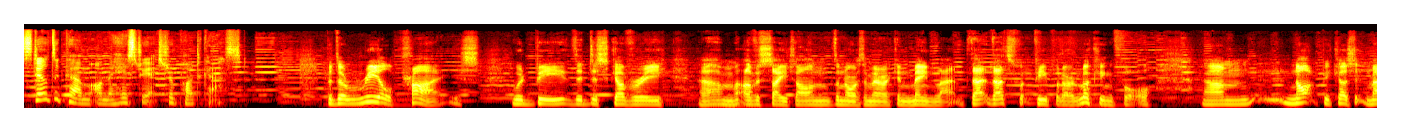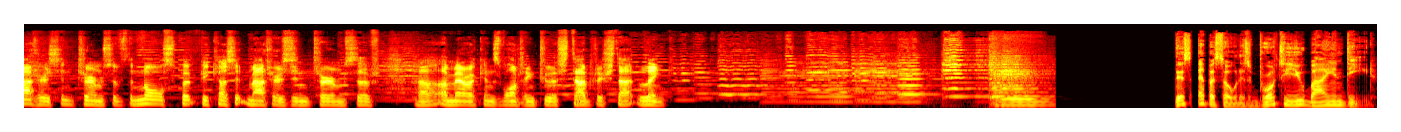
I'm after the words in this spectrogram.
Still to come on the History Extra podcast. But the real prize would be the discovery um, of a site on the North American mainland. That, that's what people are looking for. um, not because it matters in terms of the Norse, but because it matters in terms of uh, Americans wanting to establish that link. This episode is brought to you by Indeed.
